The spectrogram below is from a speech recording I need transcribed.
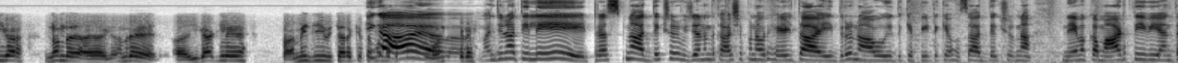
ಈಗ ಇನ್ನೊಂದು ಅಂದ್ರೆ ಈಗಾಗ್ಲೇ ಸ್ವಾಮೀಜಿ ವಿಚಾರಕ್ಕೆ ಈಗ ಸಂಬಂಧಪಟ್ಟ ಒಂದ್ ಕಡೆ ಮಂಜುನಾಥ್ ಇಲ್ಲಿ ಟ್ರಸ್ಟ್ನ ಅಧ್ಯಕ್ಷರು ವಿಜಯಾನಂದ ಕಾಶಪ್ಪನವ್ರು ಹೇಳ್ತಾ ಇದ್ರು ನಾವು ಇದಕ್ಕೆ ಪೀಠಕ್ಕೆ ಹೊಸ ಅಧ್ಯಕ್ಷರನ್ನ ನೇಮಕ ಮಾಡ್ತೀವಿ ಅಂತ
